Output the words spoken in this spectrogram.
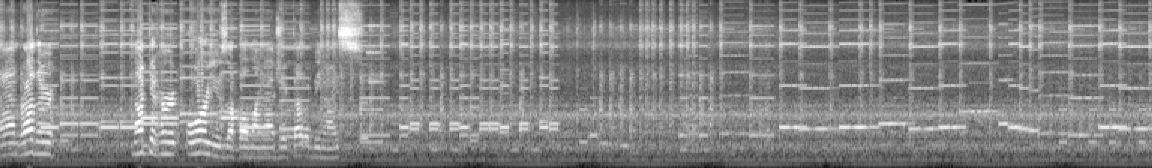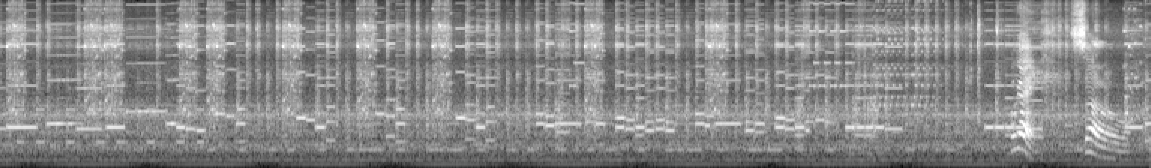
And rather not get hurt or use up all my magic. That would be nice. Okay, so...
